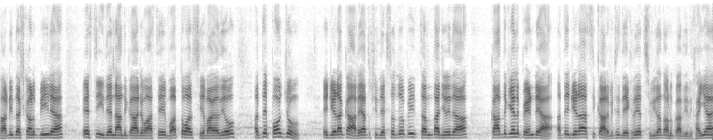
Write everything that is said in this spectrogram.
ਸਾਡੀ ਦਰਸ਼ਕਾਂ ਨੂੰ ਅਪੀਲ ਆ, ਇਸ ਧੀ ਦੇ ਆਨੰਦ ਕਾਰਜ ਵਾਸਤੇ ਵੱਧ ਤੋਂ ਵੱਧ ਸੇਵਾ ਦਿਓ ਅਤੇ ਪਹੁੰਚੋ। ਇਹ ਜਿਹੜਾ ਘਰ ਆ, ਤੁਸੀਂ ਦੇਖ ਸਕਦੇ ਹੋ ਵੀ ਤਰਨਤਾ ਜ਼ਿਲ੍ਹੇ ਦਾ ਕਦਗਿੱਲ ਪਿੰਡ ਆ ਅਤੇ ਜਿਹੜਾ ਅਸੀਂ ਘਰ ਵਿੱਚ ਦੇਖਦੇ ਹਾਂ, ਤਸਵੀਰਾਂ ਤੁਹਾਨੂੰ ਘਰ ਦੀ ਦਿਖਾਈਆਂ।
